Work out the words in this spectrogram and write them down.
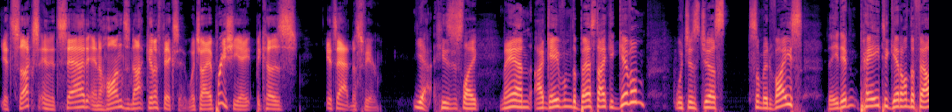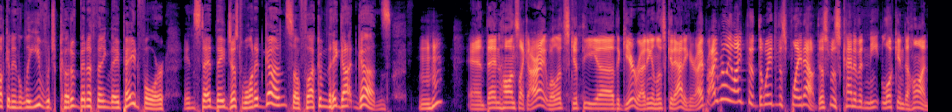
It sucks and it's sad, and Han's not going to fix it, which I appreciate because it's atmosphere. Yeah, he's just like, man, I gave him the best I could give him, which is just some advice. They didn't pay to get on the Falcon and leave, which could have been a thing they paid for. Instead, they just wanted guns, so fuck them, they got guns. Mm-hmm. And then Han's like, "All right, well, let's get the uh, the gear ready and let's get out of here." I, I really like the, the way that this played out. This was kind of a neat look into Han.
